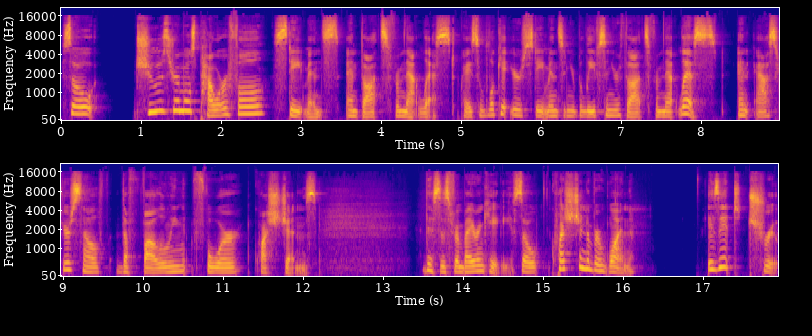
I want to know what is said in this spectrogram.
So choose your most powerful statements and thoughts from that list. Okay, so look at your statements and your beliefs and your thoughts from that list and ask yourself the following four questions. This is from Byron Katie. So, question number one Is it true?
